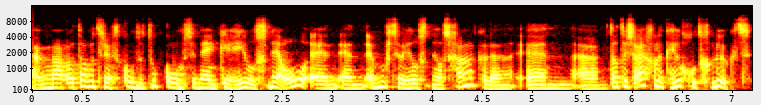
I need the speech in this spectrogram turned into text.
Uh, maar wat dat betreft komt de toekomst in één keer heel snel en, en, en moesten we heel snel schakelen. En dat is eigenlijk heel goed gelukt.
